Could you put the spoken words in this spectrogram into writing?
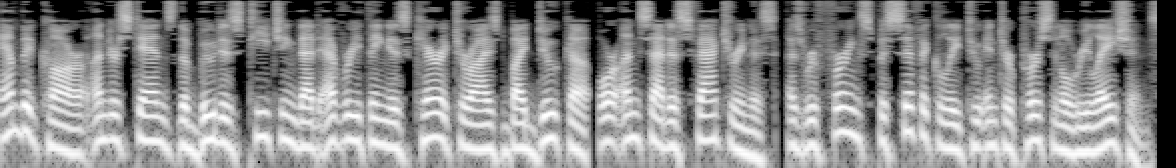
Ambedkar understands the Buddha's teaching that everything is characterized by dukkha, or unsatisfactoriness, as referring specifically to interpersonal relations.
